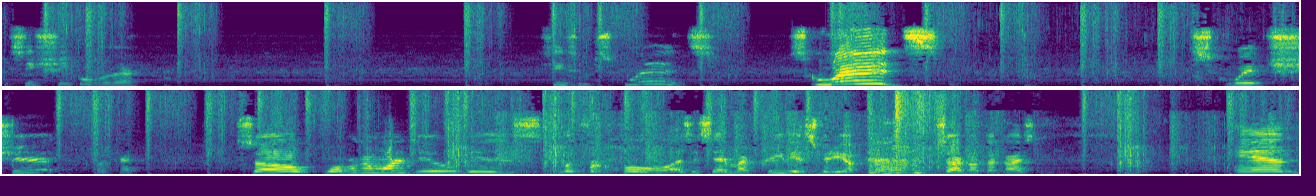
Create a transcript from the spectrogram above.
I see sheep over there. I see some squids. Squids! Squid shit. Okay. So, what we're gonna want to do is look for coal, as I said in my previous video. Sorry about that, guys. And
